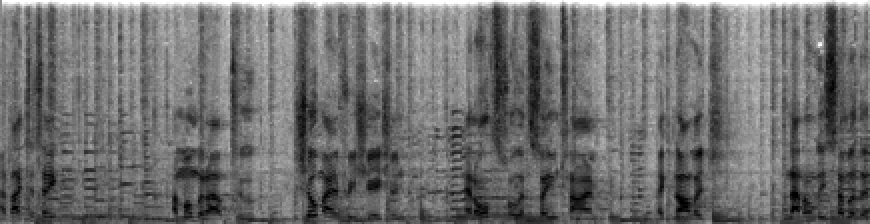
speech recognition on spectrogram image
I'd like to take a moment out to show my appreciation and also at the same time acknowledge not only some of the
